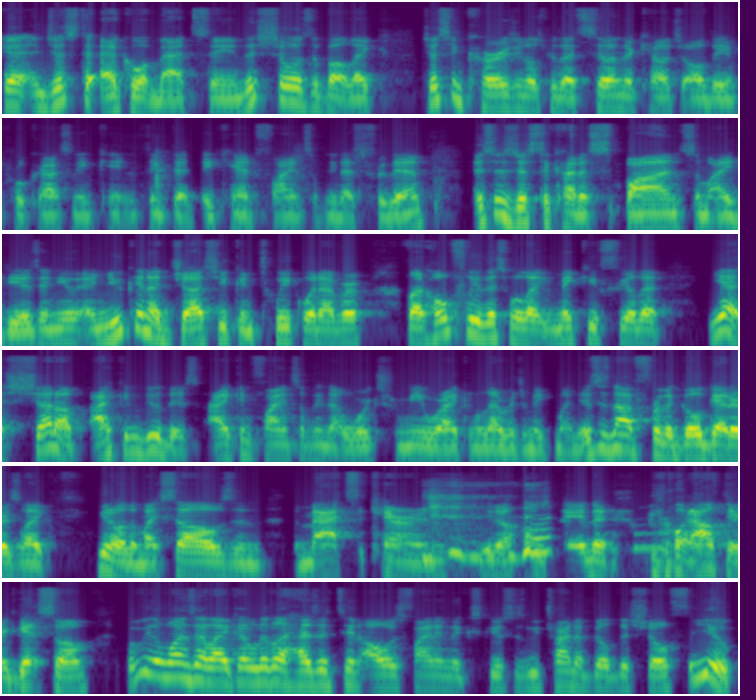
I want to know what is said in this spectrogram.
Yeah, and just to echo what Matt's saying, this show is about like just encouraging those people that sit on their couch all day and procrastinate and can't think that they can't find something that's for them. This is just to kind of spawn some ideas in you, and you can adjust, you can tweak whatever, but hopefully this will like make you feel that yes, shut up, I can do this. I can find something that works for me where I can leverage and make money. This is not for the go-getters like you know the myself and the Matts, the Karen, you know, saying that we going out there get some, but we the ones that like a little hesitant, always finding excuses. We try to build this show for you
